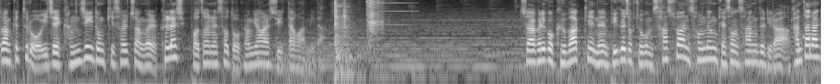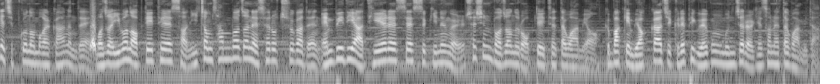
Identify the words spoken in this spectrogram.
또한 끝으로 이제 강제 이동 키 설정을 클래식 버전에서도 변경할 수 있다고 합니다. 자 그리고 그 밖에는 비교적 조금 사소한 성능 개선 사항들이라 간단하게 짚고 넘어갈까 하는데 먼저 이번 업데이트에선 2.3 버전에 새로 추가된 엔비디아 DLSS 기능을 최신 버전으로 업데이트했다고 하며 그 밖에 몇 가지 그래픽 왜곡 문제를 개선했다고 합니다.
